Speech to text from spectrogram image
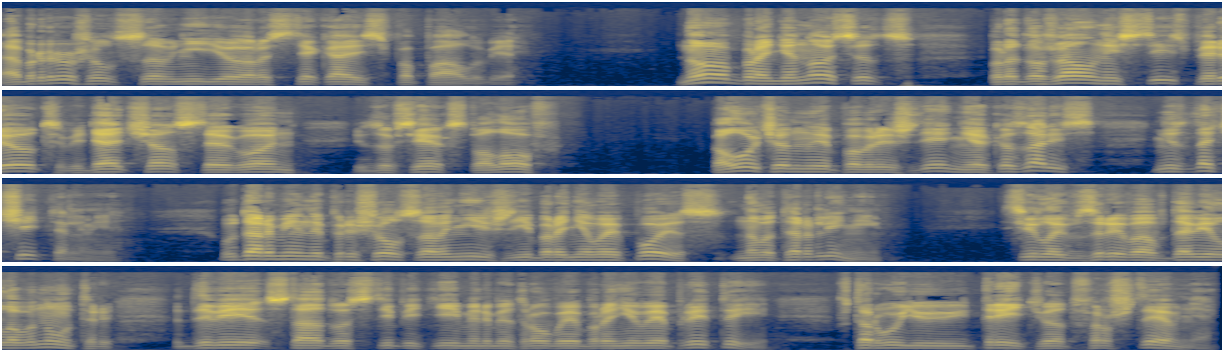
обрушился в нее, растекаясь по палубе. Но броненосец продолжал нестись вперед, ведя частый огонь изо всех стволов. Полученные повреждения оказались незначительными. Удар мины пришелся в нижний броневой пояс на ватерлинии. Силой взрыва вдавило внутрь две 125 миллиметровые броневые плиты, вторую и третью от форштевня,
